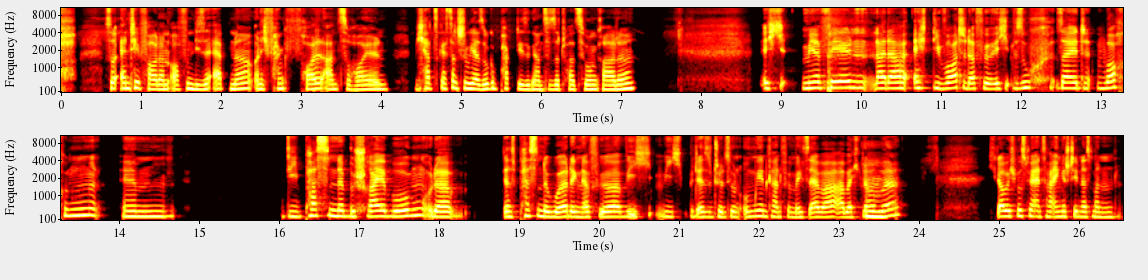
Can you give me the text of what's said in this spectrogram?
oh, so NTV dann offen, diese App, ne? Und ich fange voll an zu heulen. Mich hat's gestern schon wieder so gepackt, diese ganze Situation gerade. Ich, mir fehlen leider echt die Worte dafür. Ich suche seit Wochen ähm, die passende Beschreibung oder das passende Wording dafür, wie ich, wie ich mit der Situation umgehen kann für mich selber. Aber ich glaube, mhm. ich glaube, ich muss mir einfach eingestehen, dass man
